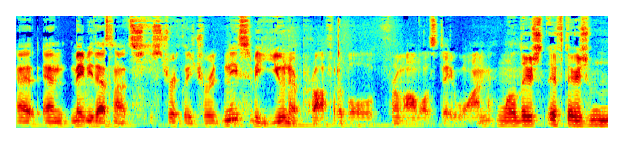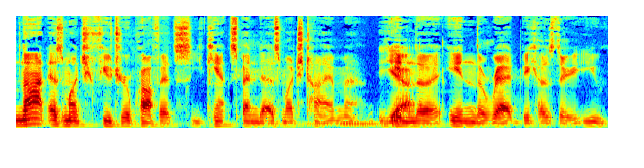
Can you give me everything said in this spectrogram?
and maybe that's not strictly true. It needs to be unit profitable from almost day one. Well, there's if there's not as much future profits, you can't spend as much time yeah. in the in the red because there you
